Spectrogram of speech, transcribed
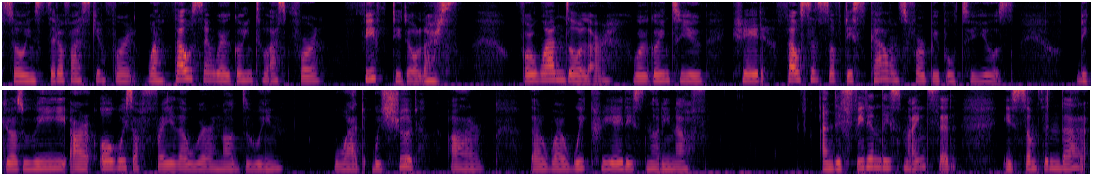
So instead of asking for 1000 we're going to ask for $50. For $1, we're going to create thousands of discounts for people to use because we are always afraid that we're not doing what we should or that what we create is not enough. And defeating this mindset is something that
